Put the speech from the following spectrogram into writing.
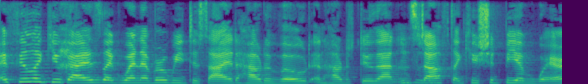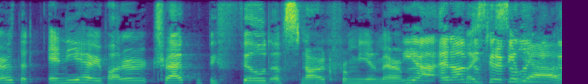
I feel like you guys like whenever we decide how to vote and how to do that and mm-hmm. stuff, like you should be aware that any Harry Potter track would be filled of snark from me and Marama. Yeah, and I'm Like, just gonna just be so like, Yeah. you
